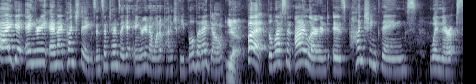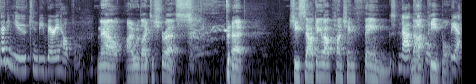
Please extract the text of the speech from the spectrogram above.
I get angry and I punch things, and sometimes I get angry and I want to punch people, but I don't. Yeah. But the lesson I learned is punching things when they're upsetting you can be very helpful. Now, I would like to stress that she's talking about punching things, Not people. people. Yeah.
